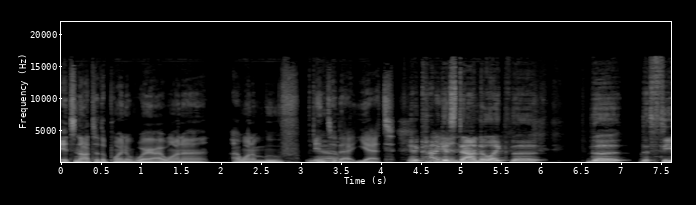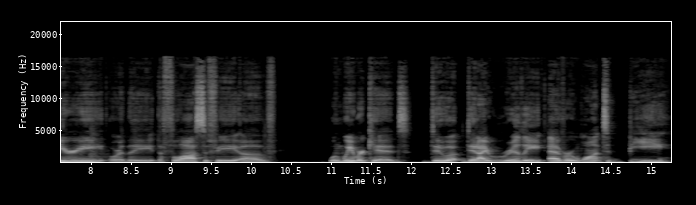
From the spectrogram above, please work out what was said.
it's not to the point of where I wanna I wanna move yeah. into that yet. And it kind of gets down to like the the the theory or the the philosophy of when we were kids do did i really ever want to be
